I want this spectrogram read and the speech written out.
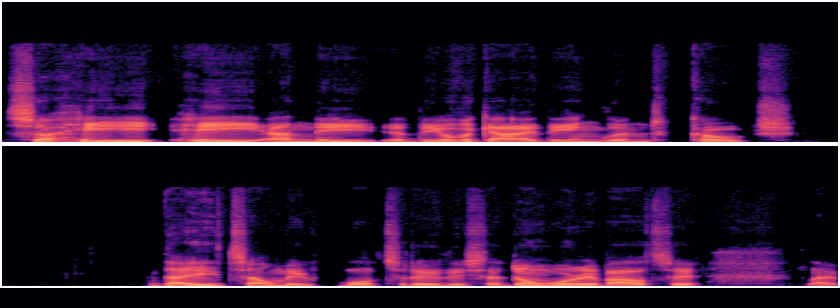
So he, he, and the the other guy, the England coach, they tell me what to do. They said, don't worry about it. Like,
